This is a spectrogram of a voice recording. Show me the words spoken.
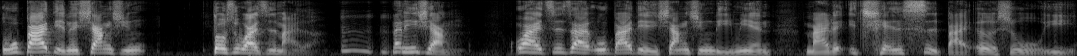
五百点的箱型都是外资买的。嗯，那你想，外资在五百点箱型里面买了一千四百二十五亿，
